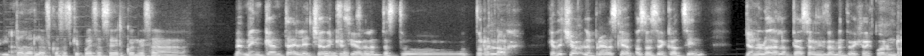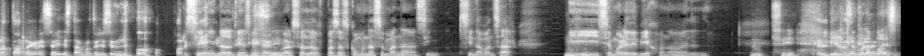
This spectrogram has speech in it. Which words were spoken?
y Ajá. todas las cosas que puedes hacer con esa. Me, me encanta el hecho de que si adelantas tu, tu reloj, que de hecho la primera vez que me pasó ese cutscene, yo no lo adelanté, o sea, literalmente dejé de jugar un rato, regresé y estaba muerto. Yo decía, no, ¿por qué? Sí, no lo tienes que dejar Sí. jugar, solo pasas como una semana sin, sin avanzar y se muere de viejo, ¿no? El, Sí. El Y viejo se creo que, muere. lo puedes,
